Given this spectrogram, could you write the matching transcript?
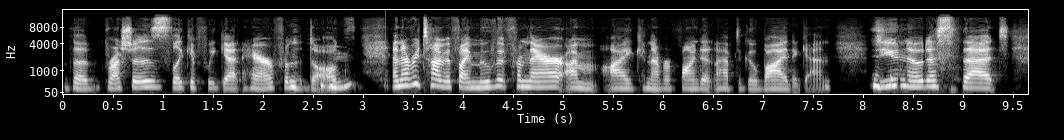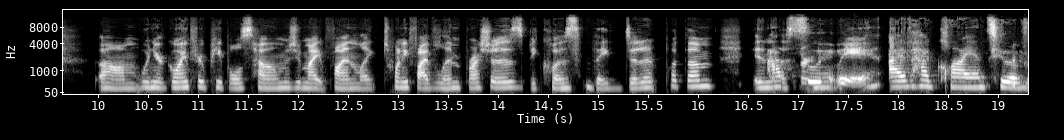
the brushes like if we get hair from the dogs. Mm-hmm. And every time if I move it from there, I'm I can never find it and I have to go buy it again. Do you notice that um, when you're going through people's homes, you might find like 25 lint brushes because they didn't put them in. Absolutely. Certain- I've had clients who have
